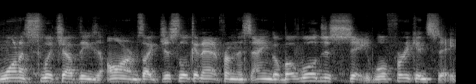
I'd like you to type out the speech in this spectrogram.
want to switch out these arms, like just looking at it from this angle, but we'll just see. We'll freaking see.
